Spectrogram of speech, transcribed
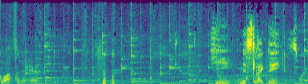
squats in the air. He missed leg day. Swear.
